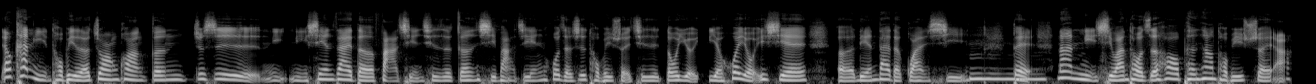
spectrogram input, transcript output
要看你头皮的状况，跟就是你你现在的发型，其实跟洗发精或者是头皮水，其实都有也会有一些呃连带的关系。嗯，对。那你洗完头之后喷上头皮水啊，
